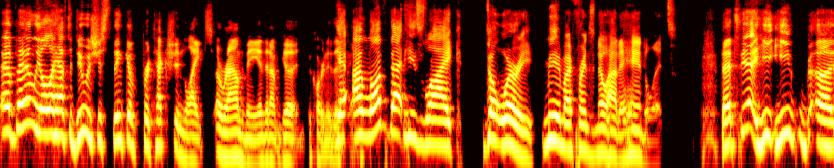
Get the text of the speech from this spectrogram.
Apparently, all I have to do is just think of protection lights around me, and then I'm good, according to this. yeah, guy. I love that he's like, "Don't worry, me and my friends know how to handle it." That's yeah. He he uh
